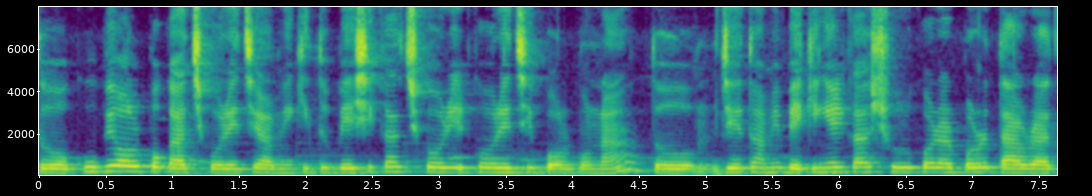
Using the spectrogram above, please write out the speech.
তো খুবই অল্প কাজ করেছি, আমি কিন্তু বেশি কাজ করি, করেছি বলব না। তো যেহেতু আমি বেকিংয়ের কাজ শুরু করার পর তাও রাত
